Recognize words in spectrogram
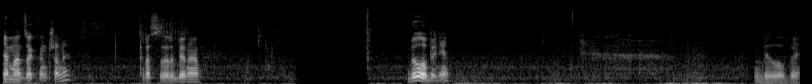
Temat zakończony? Trasa zrobiona. Byłoby, nie? Byłoby.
